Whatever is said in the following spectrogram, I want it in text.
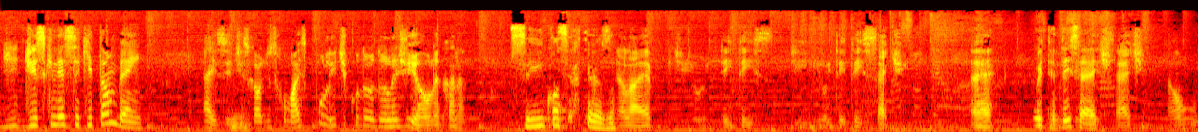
di- diz que nesse aqui também. É, esse disco é o disco mais político do, do Legião, né, cara? Sim, com certeza. Naquela época de, 80, e- de 87. É, 87. 87. Então,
